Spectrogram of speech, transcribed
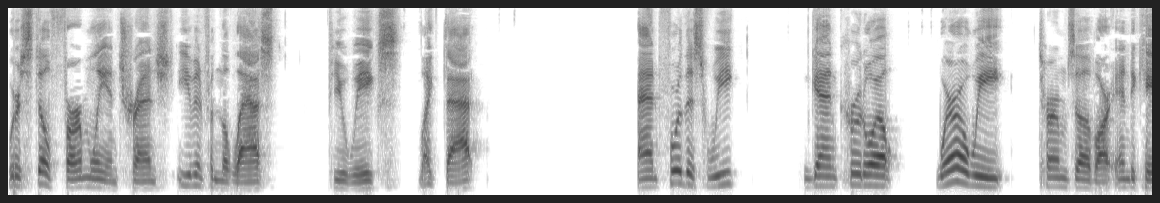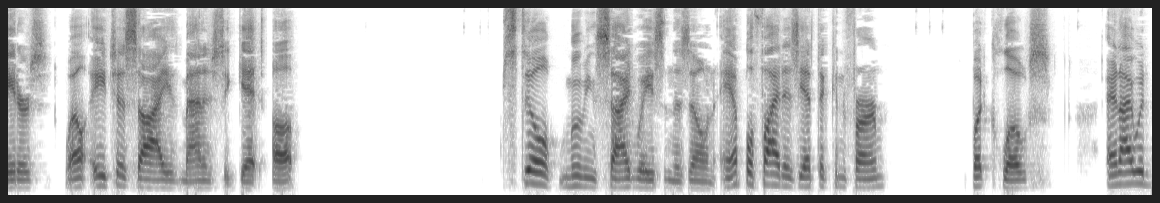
We're still firmly entrenched, even from the last few weeks, like that. And for this week, again, crude oil, where are we terms of our indicators? Well, HSI has managed to get up, still moving sideways in the zone. Amplified is yet to confirm, but close and I would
